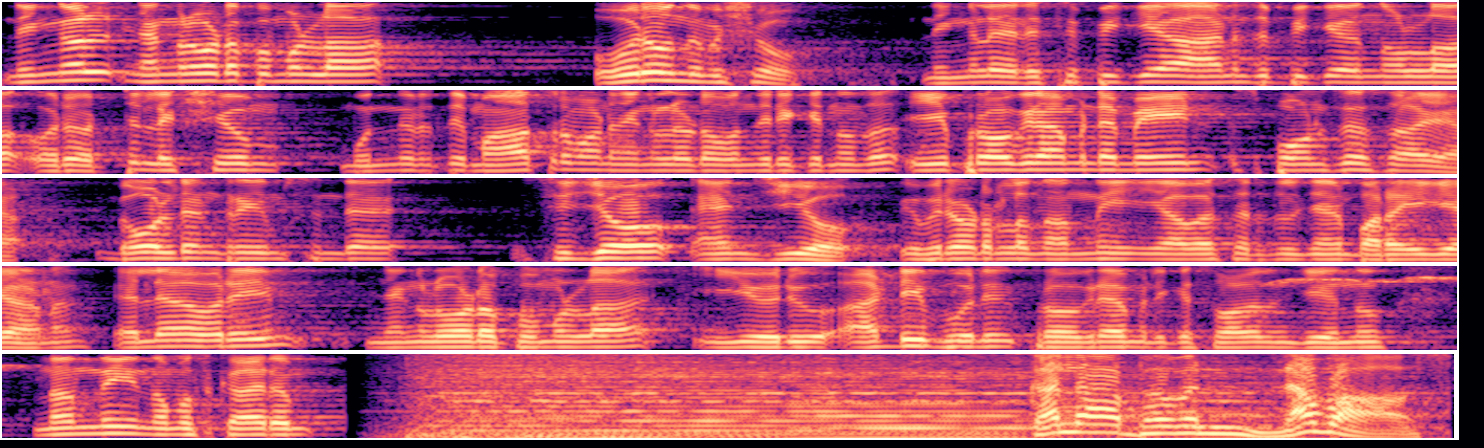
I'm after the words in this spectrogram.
നിങ്ങൾ ഞങ്ങളോടൊപ്പമുള്ള ഓരോ നിമിഷവും നിങ്ങളെ രസിപ്പിക്കുക ആനന്ദിപ്പിക്കുക എന്നുള്ള ഒരൊറ്റ ലക്ഷ്യവും മുൻനിർത്തി മാത്രമാണ് ഞങ്ങളിവിടെ വന്നിരിക്കുന്നത്. ഈ പ്രോഗ്രാമിന്റെ മെയിൻ സ്പോൺസേഴ്സായ ഗോൾഡൻ ഡ്രീംസിന്റെ സിജോ ആൻഡ് ജിയോ ഇവരോടുള്ള നന്ദി ഈ അവസരത്തിൽ ഞാൻ പറയുകയാണ്. എല്ലാവരെയും ഞങ്ങളോടൊപ്പമുള്ള ഈ ഒരു അടിപൊളി പ്രോഗ്രാമിലേക്ക് സ്വാഗതം ചെയ്യുന്നു. നന്ദി നമസ്കാരം. കലാഭവൻ നവാസ്.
